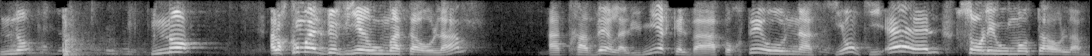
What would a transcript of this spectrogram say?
Non. Non. Alors comment elle devient Umata Olam à travers la lumière qu'elle va apporter aux nations qui, elles, sont les Umota Olam.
